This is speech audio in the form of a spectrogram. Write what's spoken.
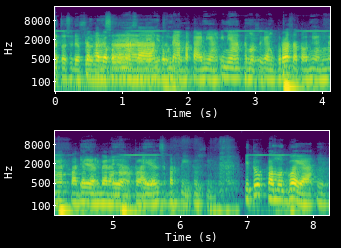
atau sudah pelunasan, ada pelunasan gitu kemudian apakah ini yang ini yang termasuk yang gross atau ini yang net pajak Iya, dibayar iya, sama klien iya. seperti itu sih itu kalau menurut gue ya Hmm.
